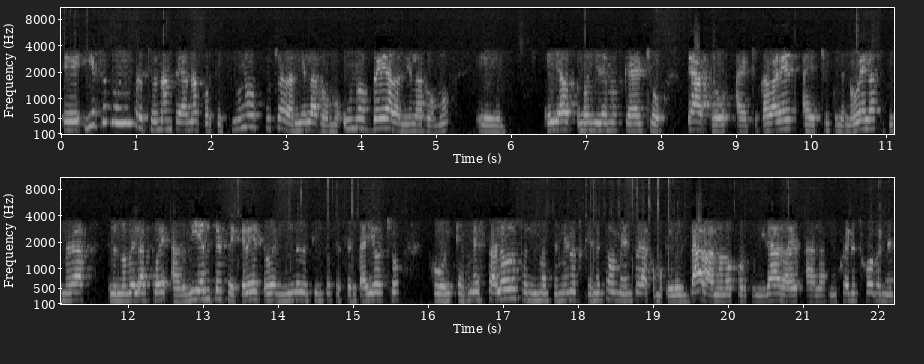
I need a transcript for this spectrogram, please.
Eh, y eso es muy impresionante, Ana, porque si uno escucha a Daniela Romo, uno ve a Daniela Romo, eh, ella, no olvidemos que ha hecho teatro, ha hecho cabaret, ha hecho telenovelas, su primera telenovela fue Ardiente Secreto en 1978 con Ernesto Alonso, ni más ni menos que en ese momento era como que les daban una oportunidad a las mujeres jóvenes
